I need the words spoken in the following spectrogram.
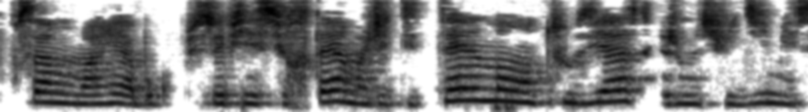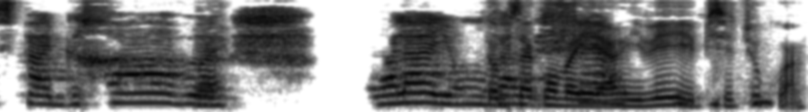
pour ça, mon mari a beaucoup plus les pieds sur terre. Moi, j'étais tellement enthousiaste que je me suis dit, mais c'est pas grave. Voilà, et on comme ça qu'on va y arriver, et puis c'est tout quoi.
